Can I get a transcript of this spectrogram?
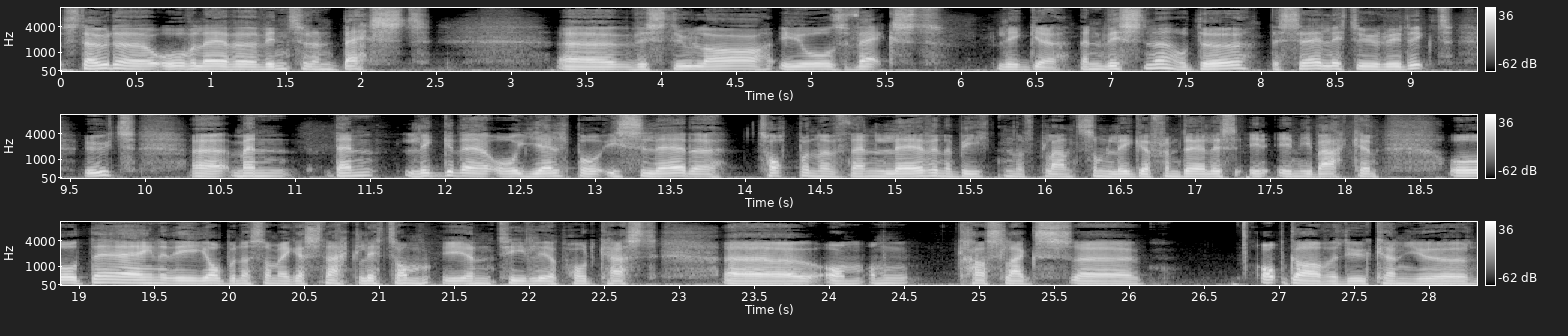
Stauder overlever vinteren best uh, hvis du lar jords vekst ligge. Den visner og dør. Det ser litt uryddig ut, men den ligger der og hjelper å isolere toppen av den levende biten av plant som ligger fremdeles inni bakken. Og det er en av de jobbene som jeg har snakket litt om i en tidligere podkast, uh, om, om, hva slags uh, oppgaver du kan gjøre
